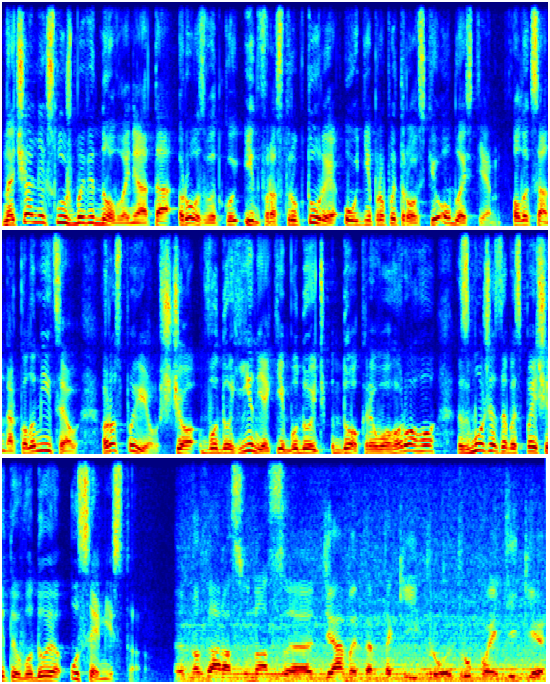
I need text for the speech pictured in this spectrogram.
Начальник служби відновлення та розвитку інфраструктури у Дніпропетровській області Олександр Коломійцев розповів, що водогін, який будують до Кривого Рогу, зможе забезпечити водою усе місто. На зараз у нас е, діаметр такий тру- труби, тільки е,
